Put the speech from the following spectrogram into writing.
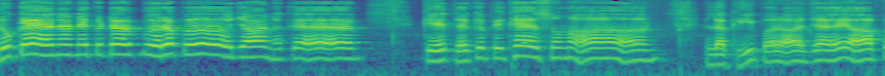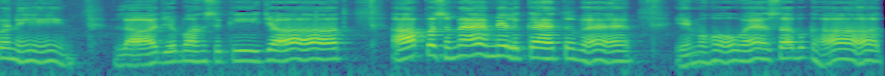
ਡੁਕੇ ਨ ਨਿਕਟਰ ਪਰਪ ਜਾਣ ਕੈ, ਕੇਤਕ ਪਿਖੇ ਸੁਮਾਨ, ਲਖੀ ਪਰਾਜੈ ਆਪਨੀ ਲਾਜ ਬੰਸ ਕੀ ਜਾਤ, ਆਪਸ ਮੈਂ ਮਿਲ ਕਹਿਤ ਭੈ ਇਮ ਹੋਵੇ ਸਭ ਘਾਤ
